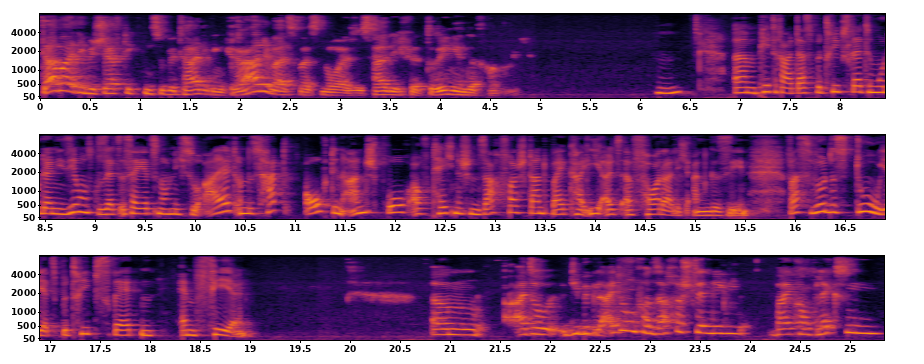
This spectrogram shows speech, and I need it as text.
Dabei die Beschäftigten zu beteiligen, gerade weil es was Neues ist, halte ich für dringend erforderlich. Hm. Ähm, Petra, das Betriebsräte-Modernisierungsgesetz ist ja jetzt noch nicht so alt und es hat auch den Anspruch auf technischen Sachverstand bei KI als erforderlich angesehen. Was würdest du jetzt Betriebsräten empfehlen? Ähm, also die Begleitung von Sachverständigen bei komplexen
